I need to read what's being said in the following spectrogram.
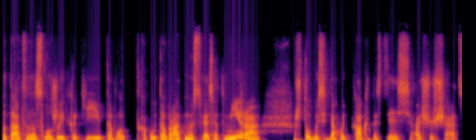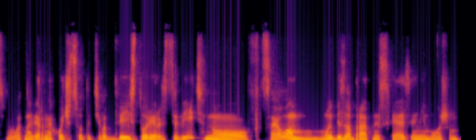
пытаться заслужить какие-то вот какую-то обратную связь от мира, чтобы себя хоть как-то здесь ощущать. Вот, наверное, хочется вот эти вот две истории разделить, но в целом мы без обратной связи не можем.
